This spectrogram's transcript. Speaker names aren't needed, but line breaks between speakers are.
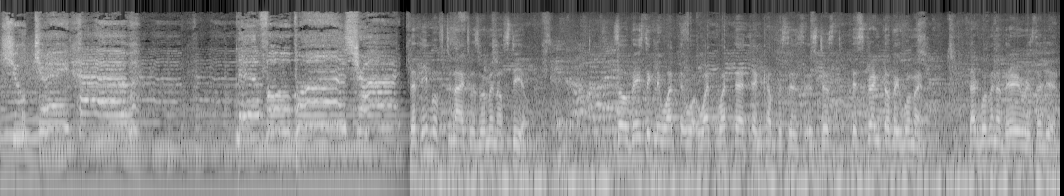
what you can't have. Never once tried.
The theme of tonight was Women of Steel. So basically, what, the, what, what that encompasses is just the strength of a woman. That women are very resilient.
